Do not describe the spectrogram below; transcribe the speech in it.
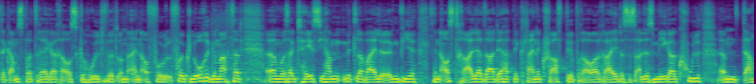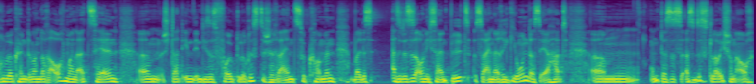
der Gamsbar-Träger rausgeholt wird und einen auf Fol Folklore gemacht hat, ähm, wo er sagt, hey, sie haben mittlerweile irgendwie einen Australier da, der hat eine kleine Craft-Bier-Brauerei, das ist alles mega cool, ähm, darüber könnte man doch auch mal erzählen, ähm, statt eben in dieses Folkloristische reinzukommen, weil das also das ist auch nicht sein Bild seiner Region, das er hat. Ähm, und das ist, also das ist, glaube ich, schon auch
